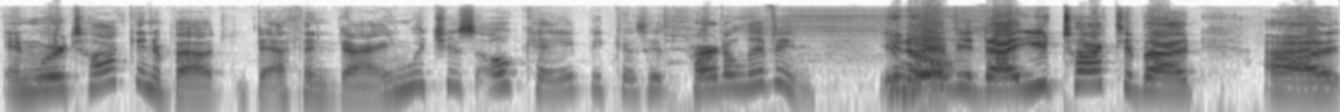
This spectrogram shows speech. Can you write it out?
and we're talking about death and dying, which is okay because it's part of living. You, you know, live, you die. You talked about uh,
